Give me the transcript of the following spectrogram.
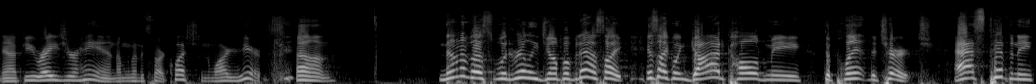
Now, if you raise your hand, I'm going to start questioning why you're here. Um, none of us would really jump up and down. It's like, it's like when God called me to plant the church. Ask Tiffany,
